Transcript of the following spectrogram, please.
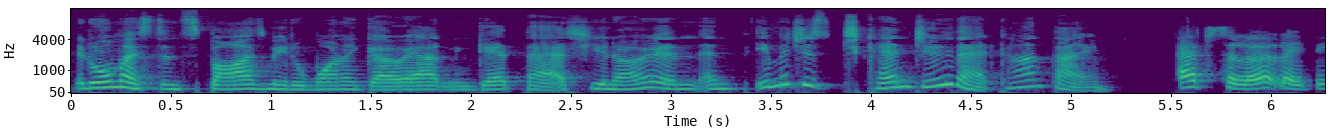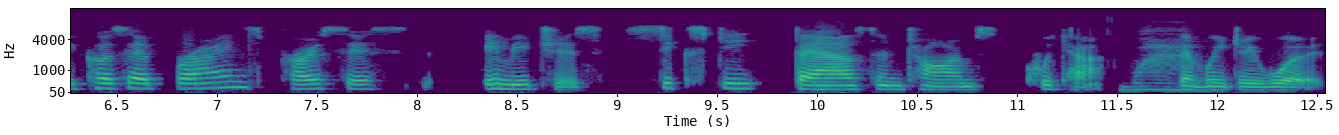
it almost inspires me to want to go out and get that, you know, and, and images can do that, can't they? Absolutely, because our brains process images 60,000 times quicker wow. than we do words.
